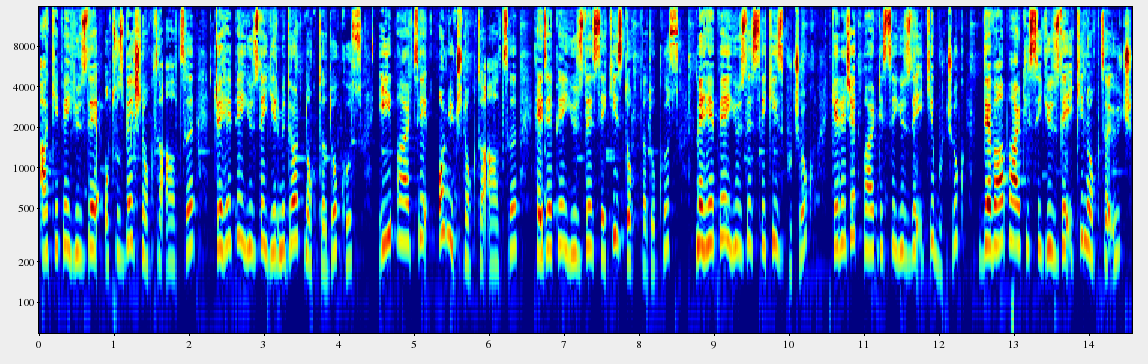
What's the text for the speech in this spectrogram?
AKP %35.6, CHP %24.9, İyi Parti 13.6, HDP %8.9, MHP %8.5, Gelecek Partisi %2.5, Deva Partisi %2.3,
